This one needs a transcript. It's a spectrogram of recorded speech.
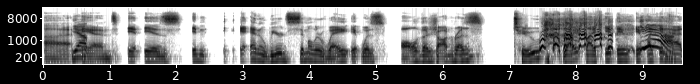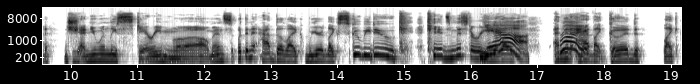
Uh, Yep. And it is in in a weird similar way. It was all the genres too, right? Like it, it, it like it had genuinely scary moments, but then it had the like weird like Scooby Doo kids mystery, like, yeah. and then it had like good like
